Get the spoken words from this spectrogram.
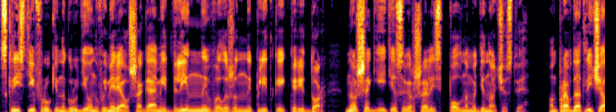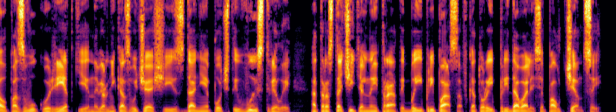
Скрестив руки на груди, он вымерял шагами длинный, выложенный плиткой коридор, но шаги эти совершались в полном одиночестве. Он, правда, отличал по звуку редкие, наверняка звучащие из здания почты выстрелы от расточительной траты боеприпасов, которые придавались ополченцы.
